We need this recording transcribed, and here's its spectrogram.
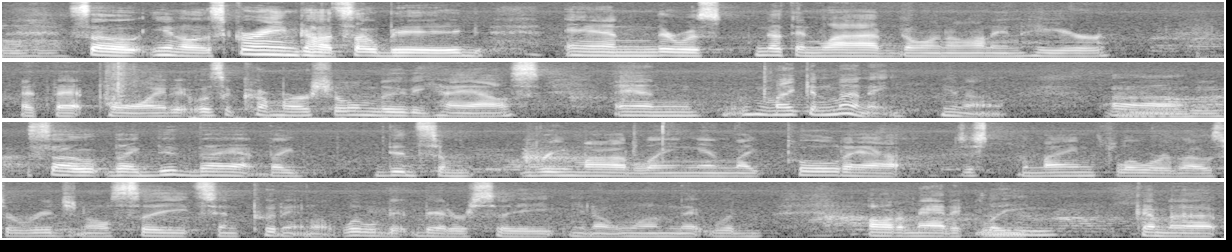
so, you know, the screen got so big, and there was nothing live going on in here. At that point. It was a commercial movie house and making money, you know. Uh, So they did that. They did some remodeling and they pulled out just the main floor of those original seats and put in a little bit better seat, you know, one that would automatically come up.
